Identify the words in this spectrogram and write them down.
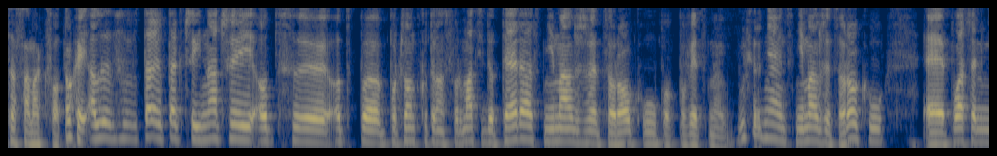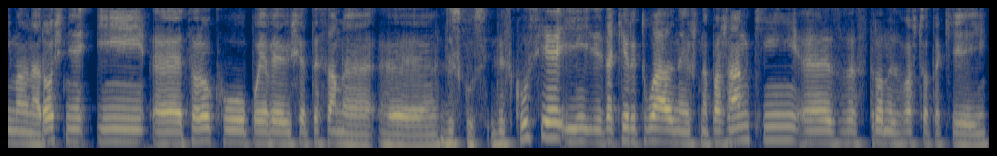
ta sama kwota. Okej, okay, ale tak, tak, czy inaczej od, e, od początku transformacji do teraz niemalże co roku, powiedzmy uśredniając, niemalże co roku e, płaca minimalna rośnie i co roku pojawiają się te same dyskusje, dyskusje i takie rytualne już naparzanki ze strony zwłaszcza takiej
